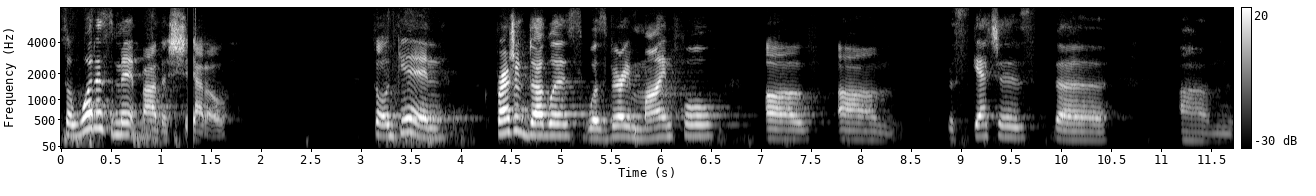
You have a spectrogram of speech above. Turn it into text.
So, what is meant by the shadow? So, again, Frederick Douglass was very mindful of um, the sketches, the um,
